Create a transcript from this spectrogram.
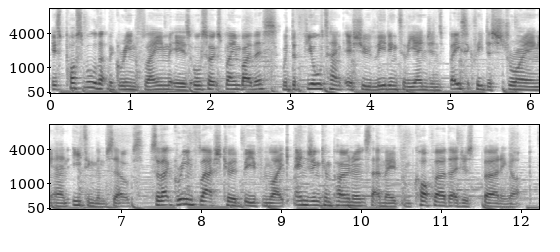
It's possible that the green flame is also explained by this, with the fuel tank issue leading to the engines basically destroying and eating themselves. So that green flash could be from like engine components that are made from copper that are just burning up.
